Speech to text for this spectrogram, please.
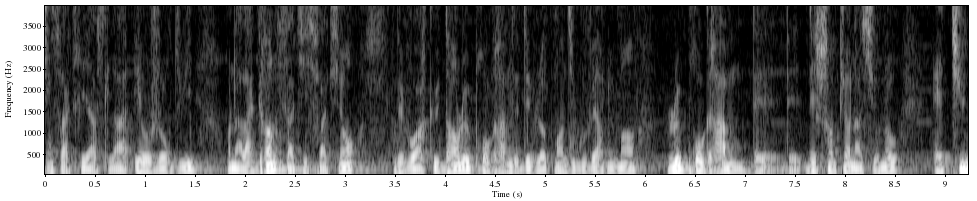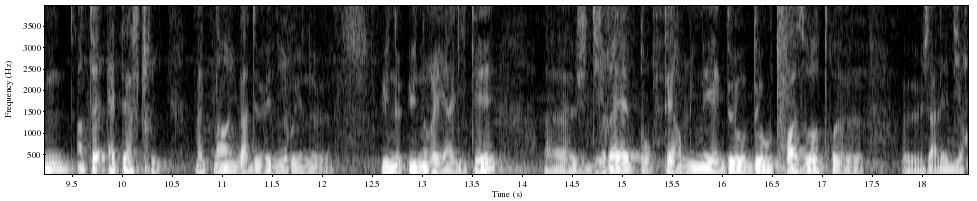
consacrée à cela. Et aujourd'hui, on a la grande satisfaction de voir que dans le programme de développement du gouvernement, le programme des, champions nationaux est, inscrit. Maintenant, il va devenir une, une, réalité. Euh, je dirais, pour terminer, deux, deux ou trois autres, euh, euh, j'allais dire,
